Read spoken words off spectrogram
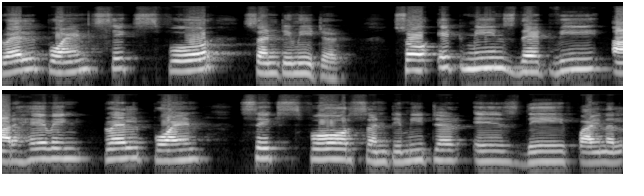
12.64 centimeter so it means that we are having 12.64 centimeter is the final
